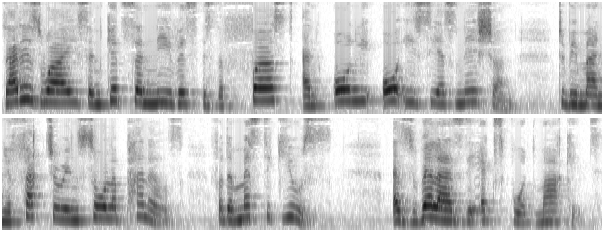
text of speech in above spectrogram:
That is why St. Kitts and Nevis is the first and only OECS nation to be manufacturing solar panels for domestic use, as well as the export market.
